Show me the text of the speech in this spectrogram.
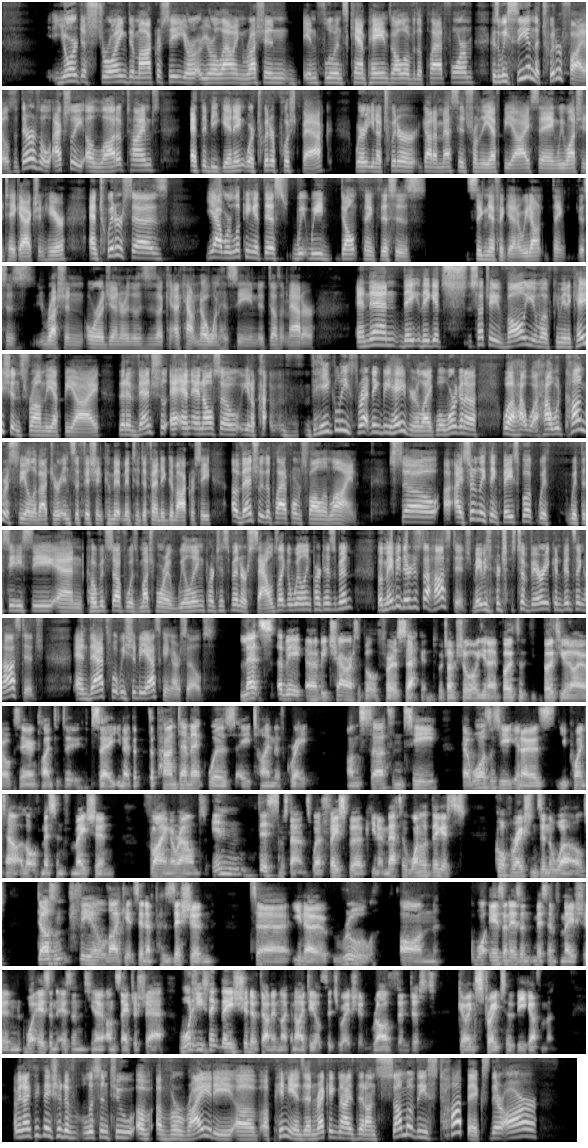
you're destroying democracy. You're you're allowing Russian influence campaigns all over the platform. Because we see in the Twitter files that there's actually a lot of times at the beginning where Twitter pushed back where you know Twitter got a message from the FBI saying we want you to take action here, and Twitter says, "Yeah, we're looking at this. We we don't think this is significant, or we don't think this is Russian origin, or this is an account no one has seen. It doesn't matter." And then they they get s- such a volume of communications from the FBI that eventually and and also you know vaguely threatening behavior like well we're gonna well how, how would congress feel about your insufficient commitment to defending democracy? Eventually the platforms fall in line. So i certainly think facebook with with the cdc and covid stuff was much more a willing participant or sounds like a willing participant but maybe they're just a hostage. Maybe they're just a very convincing hostage. And that's what we should be asking ourselves. Let's uh, be uh, be charitable for a second, which I'm sure you know both of both you and I are obviously inclined to do. Say, you know, the, the pandemic was a time of great uncertainty. There was, as you you know, as you point out, a lot of misinformation flying around in this circumstance where Facebook, you know, Meta, one of the biggest corporations in the world, doesn't feel like it's in a position to, you know, rule on what is and isn't misinformation, what is and isn't, you know, unsafe to share. What do you think they should have done in like an ideal situation rather than just going straight to the government? I mean, I think they should have listened to a, a variety of opinions and recognized that on some of these topics, there are,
